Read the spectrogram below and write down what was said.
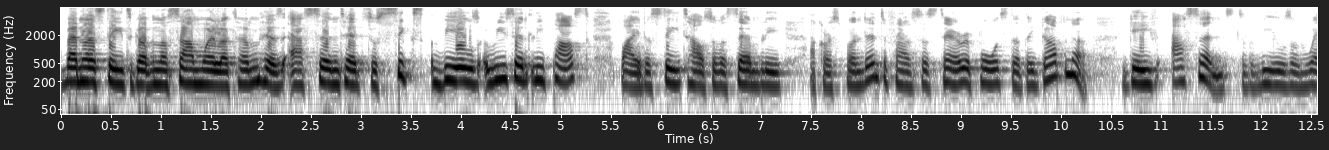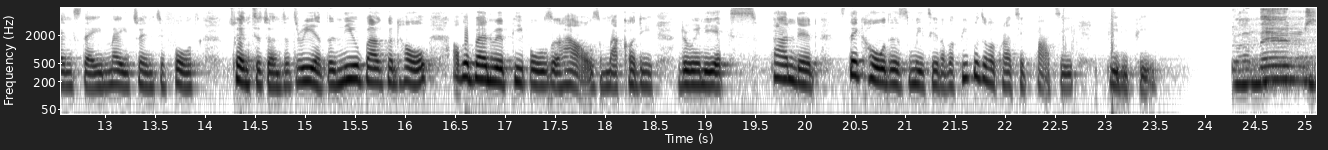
Benue State Governor Samuel Ortom has assented to six bills recently passed by the State House of Assembly. A correspondent, Francis Terry, reports that the governor gave assent to the bills on Wednesday, May 24, 2023, at the new banquet hall of the Benue People's House, Makurdi, during the expanded stakeholders meeting of the People's Democratic Party, PDP. To amend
